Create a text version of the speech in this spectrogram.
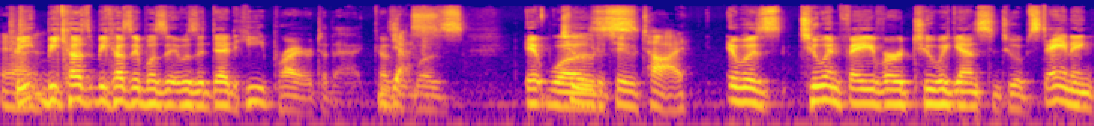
and Be, because because it was it was a dead heat prior to that because Yes. it was it was two to two tie. it was two in favor, two against, and two abstaining.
